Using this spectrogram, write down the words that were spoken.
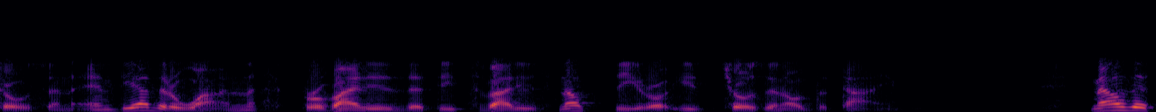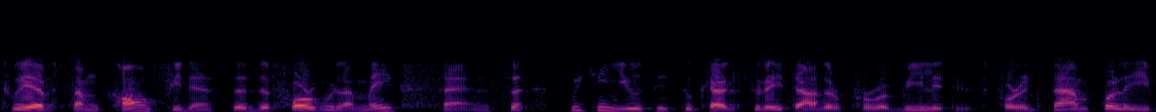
chosen, and the other one, provided that its value is not 0, is chosen all the time. Now that we have some confidence that the formula makes sense, we can use it to calculate other probabilities. For example, if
